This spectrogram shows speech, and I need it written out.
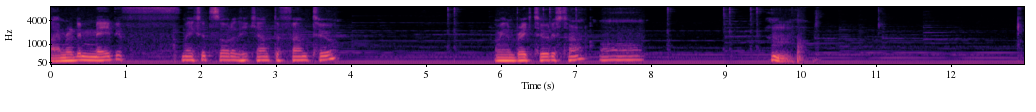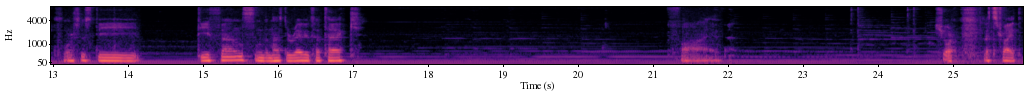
I'm ready maybe makes it so that he can't defend too. I mean break two this turn. Uh, hmm. Forces the defense and then has the ready to attack. Five. Sure, let's try it.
